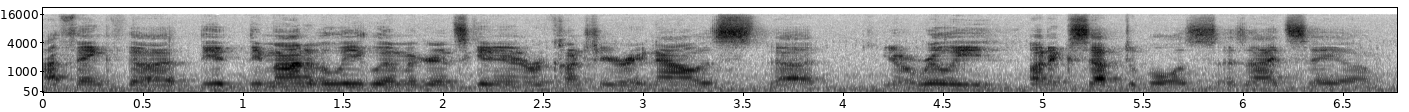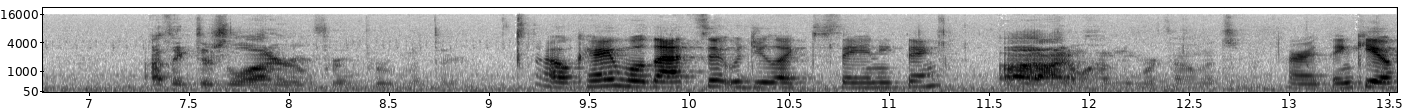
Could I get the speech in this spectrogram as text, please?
I think the, the, the amount of illegal immigrants getting into our country right now is uh, you know really unacceptable. As, as I'd say, um, I think there's a lot of room for improvement there. Okay, well, that's it. Would you like to say anything? Uh, I don't have any more comments. All right, thank you.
